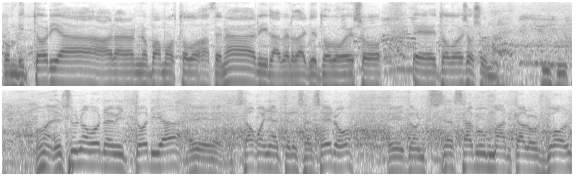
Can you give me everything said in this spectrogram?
con victoria, ahora nos vamos todos a cenar y la verdad que todo eso todo eso suma. És una bona victòria, eh, s'ha guanyat 3 a 0, eh, doncs s'ha sabut marcar els gols,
